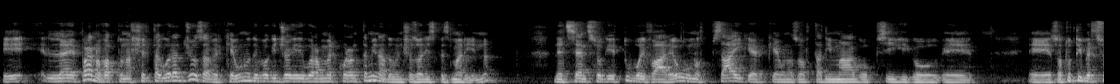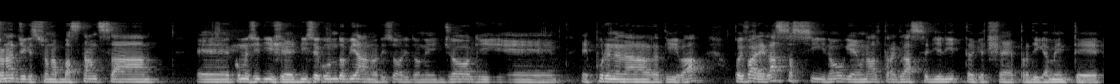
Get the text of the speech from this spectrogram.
E le, poi hanno fatto una scelta coraggiosa perché è uno dei pochi giochi di Warhammer 40.000 dove non ci sono gli Space Marine, nel senso che tu puoi fare o uno Psyker che è una sorta di mago psichico che eh, sono tutti personaggi che sono abbastanza eh, come si dice, di secondo piano di solito nei giochi e, e, pure nella narrativa. Puoi fare l'assassino, che è un'altra classe di elite che c'è praticamente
